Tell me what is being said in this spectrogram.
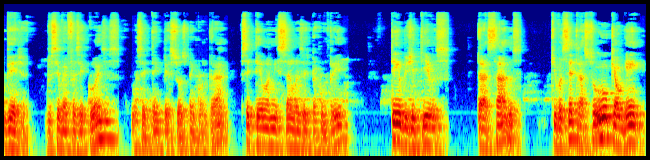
Veja, você vai fazer coisas você tem pessoas para encontrar, você tem uma missão às vezes para cumprir, tem objetivos traçados que você traçou ou que alguém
